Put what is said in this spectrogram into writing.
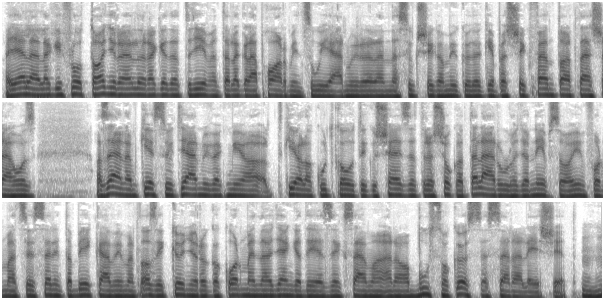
A jelenlegi flotta annyira előregedett, hogy évente legalább 30 új járműre lenne szükség a működőképesség fenntartásához. Az el nem készült járművek miatt kialakult kaotikus helyzetről sokat elárul, hogy a népszava információ szerint a BKV, mert azért könyörög a kormánynál, hogy engedélyezzék számára a buszok összeszerelését. Uh-huh.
